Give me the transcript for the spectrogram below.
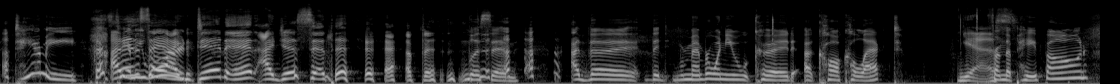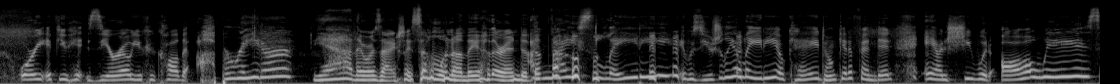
Tammy, that's I Tammy didn't say I did it. I just said that it happened. Listen, uh, the the remember when you could uh, call collect Yes. from the payphone, or if you hit zero, you could call the operator. yeah, there was actually someone on the other end of the phone. a phone. nice lady. It was usually a lady, okay? Don't get offended. And she would always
